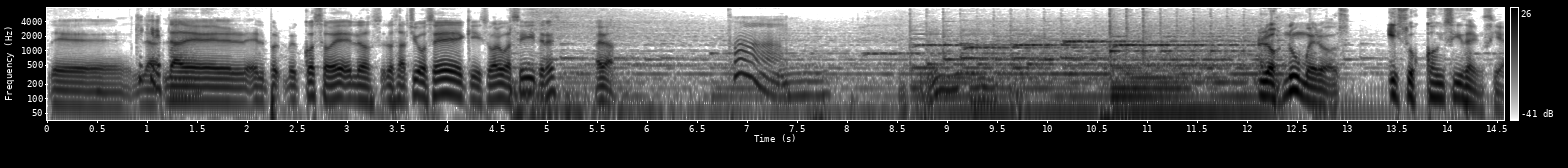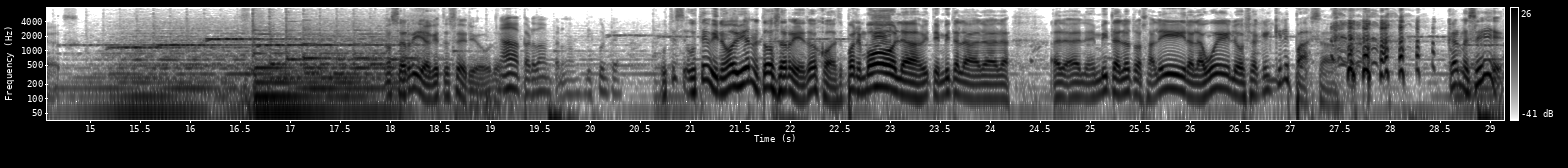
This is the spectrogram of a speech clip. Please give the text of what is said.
de. ¿Qué la, la del el, el coso, eh, los, los archivos X o algo así, ¿tenés? Ahí va. Ah. Los números y sus coincidencias. No se ría, que esto es serio, bro. Ah, perdón, perdón, disculpe. Usted, usted vino hoy viernes, todo se ríe, todo joda. Se ponen bolas, ¿viste? Invita, la, la- la- a la- le invita al otro a salir, al abuelo. O sea, ¿qué, qué le pasa? Cálmese.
